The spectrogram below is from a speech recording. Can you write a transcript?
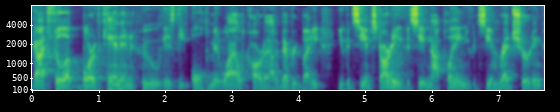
got Filip Borovicanin, who is the ultimate wild card out of everybody. You could see him starting, you could see him not playing, you could see him redshirting.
